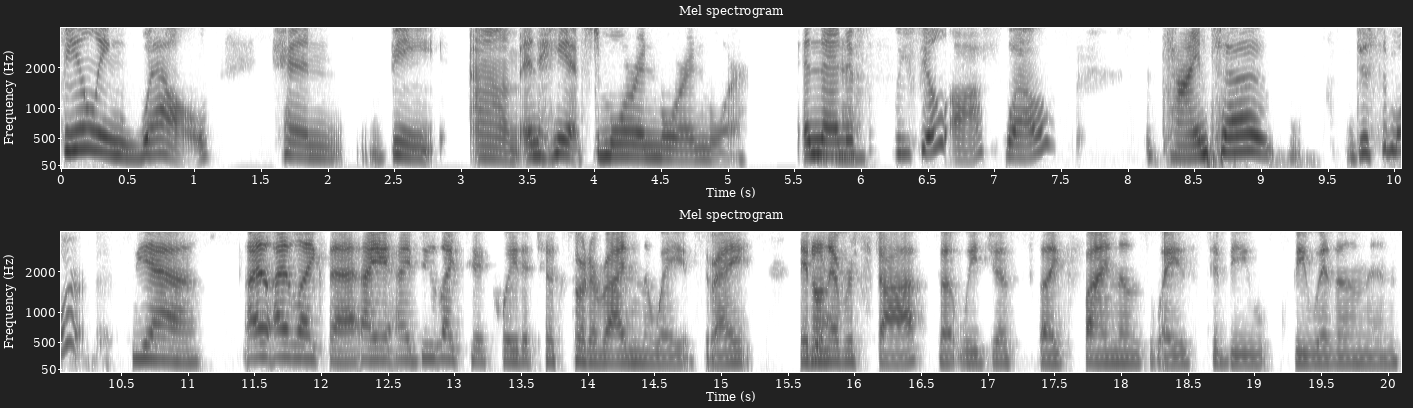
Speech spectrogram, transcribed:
feeling well can be um, enhanced more and more and more. And then yes. if we feel off well time to do some work. Yeah. I, I like that. I, I do like to equate it to sort of riding the waves right? They don't yes. ever stop but we just like find those ways to be be with them and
